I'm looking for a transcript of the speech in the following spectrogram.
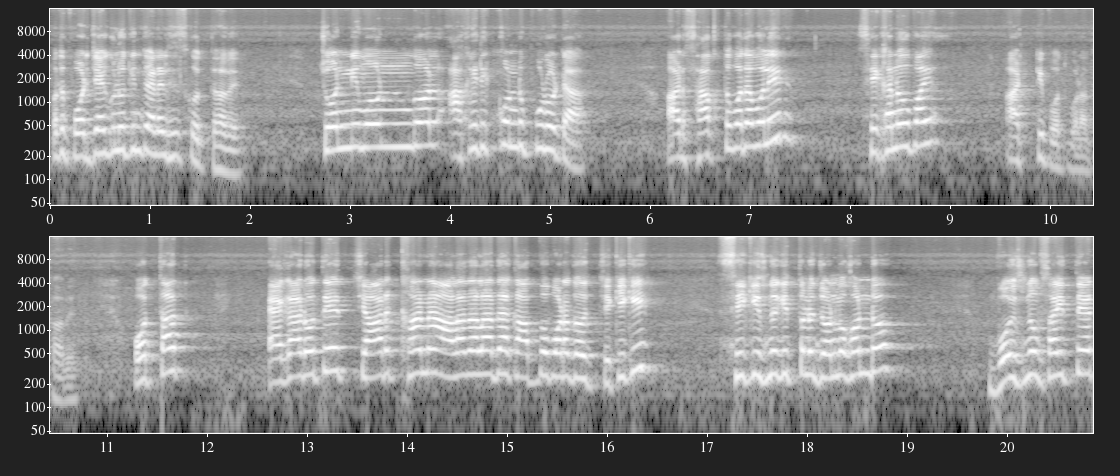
অর্থাৎ পর্যায়গুলো কিন্তু অ্যানালিসিস করতে হবে। চণ্ডীমণ্ডল খণ্ড পুরোটা আর শাক্ত পদাবলীর সেখানেও পাই আটটি পদ পড়াতে হবে। অর্থাৎ এগারোতে চারখানা আলাদা আলাদা কাব্য পড়াতে হচ্ছে। কি কি? শ্রীকৃষ্ণ কীর্তনের জন্মখণ্ড, বৈষ্ণব সাহিত্যের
